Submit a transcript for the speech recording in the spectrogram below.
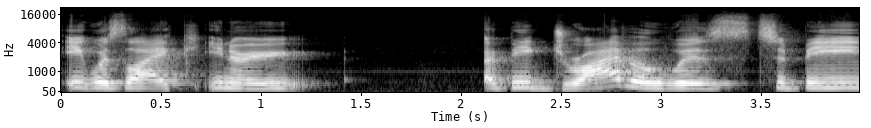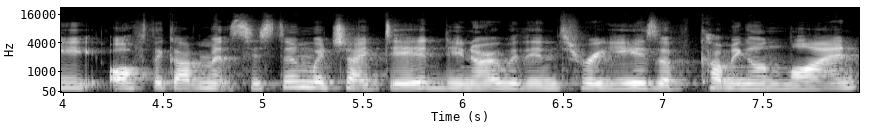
it was like you know a big driver was to be off the government system, which I did, you know, within three years of coming online.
